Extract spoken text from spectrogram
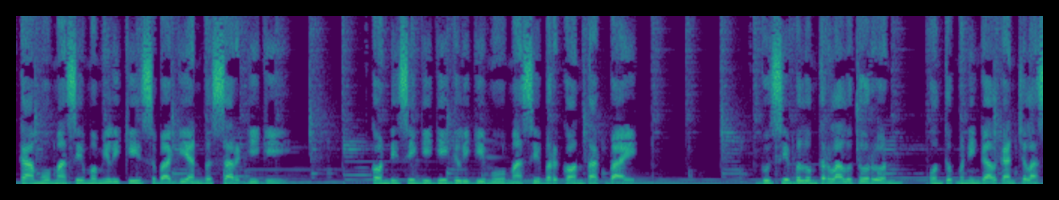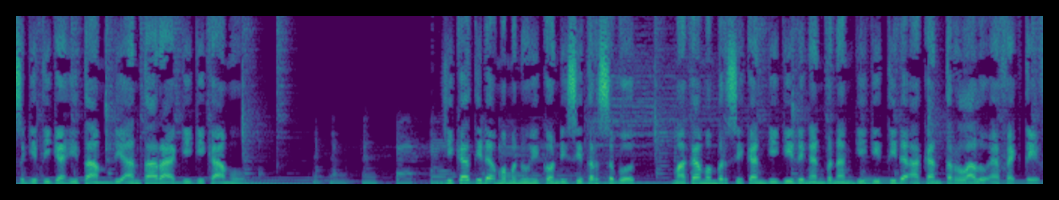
kamu masih memiliki sebagian besar gigi. Kondisi gigi geligimu masih berkontak baik. Gusi belum terlalu turun, untuk meninggalkan celah segitiga hitam di antara gigi kamu. Jika tidak memenuhi kondisi tersebut, maka membersihkan gigi dengan benang gigi tidak akan terlalu efektif.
